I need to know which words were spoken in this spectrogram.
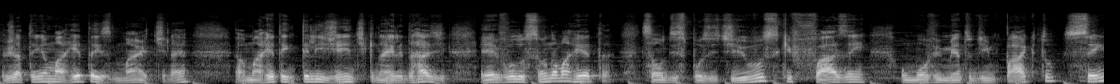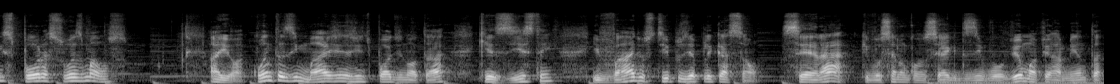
eu já tenho a marreta Smart, né? É a marreta inteligente, que na realidade é a evolução da marreta. São dispositivos que fazem o um movimento de impacto sem expor as suas mãos. Aí, ó, quantas imagens a gente pode notar que existem e vários tipos de aplicação. Será que você não consegue desenvolver uma ferramenta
